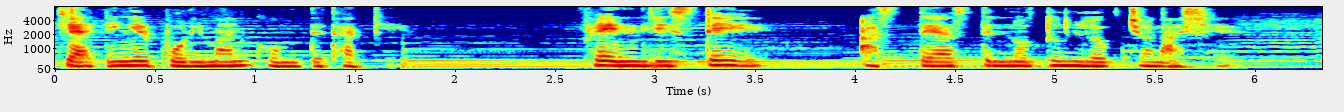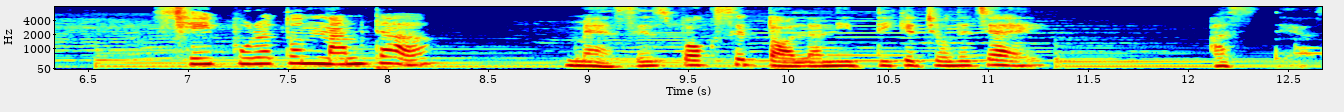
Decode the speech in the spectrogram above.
চ্যাটিংয়ের পরিমাণ কমতে থাকে। ফ্রেন্ড লিস্টে আস্তে আস্তে নতুন লোকজন আসে। সেই পুরাতন নামটা মেসেজ বক্সের তলানির দিকে চলে যায় আস্তে আস্তে।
